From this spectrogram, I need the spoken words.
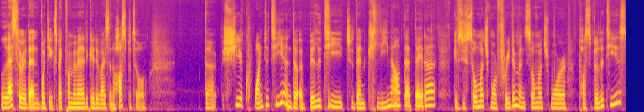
lesser than what you expect from a medical device in a hospital, the sheer quantity and the ability to then clean out that data gives you so much more freedom and so much more possibilities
